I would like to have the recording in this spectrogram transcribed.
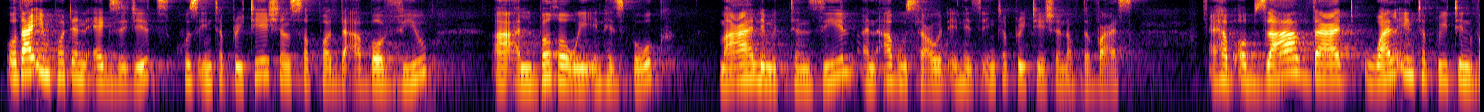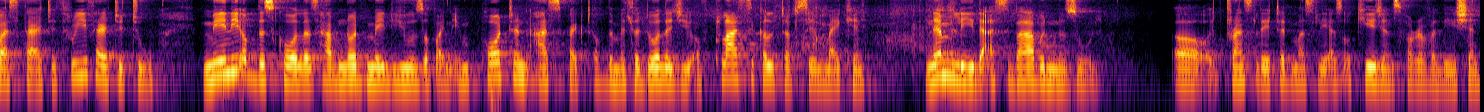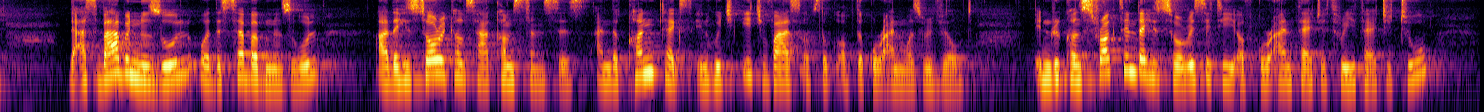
Other important exegetes whose interpretations support the above view Al Baghawi in his book, Ma'alim al-Tanzil, and Abu Sa'ud in his interpretation of the verse. I have observed that while interpreting verse 33 32, many of the scholars have not made use of an important aspect of the methodology of classical tafsir making, namely the asbab al-nuzul, uh, translated mostly as occasions for revelation. The asbab al-nuzul or the sabab nuzul are the historical circumstances and the context in which each verse of the, of the Quran was revealed. In reconstructing the historicity of Quran 33 32,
